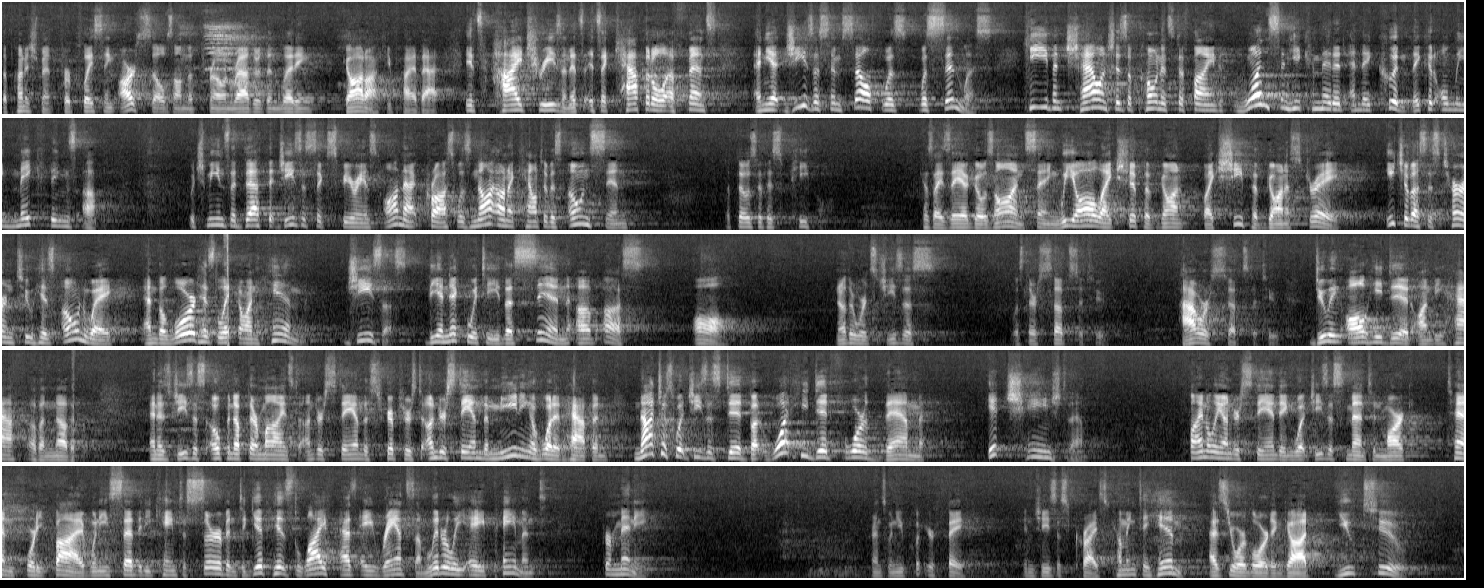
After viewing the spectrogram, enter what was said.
The punishment for placing ourselves on the throne rather than letting God occupy that. It's high treason, it's, it's a capital offense, and yet Jesus himself was, was sinless. He even challenged his opponents to find one sin he committed, and they couldn't. They could only make things up. Which means the death that Jesus experienced on that cross was not on account of his own sin, but those of his people. Because Isaiah goes on saying, We all, like sheep, have gone, like sheep, have gone astray. Each of us has turned to his own way, and the Lord has laid on him, Jesus, the iniquity, the sin of us all. In other words, Jesus was their substitute, our substitute, doing all he did on behalf of another. And as Jesus opened up their minds to understand the scriptures, to understand the meaning of what had happened, not just what Jesus did, but what he did for them, it changed them. Finally, understanding what Jesus meant in Mark 10 45 when he said that he came to serve and to give his life as a ransom, literally a payment for many. Friends, when you put your faith in Jesus Christ, coming to Him as your Lord and God, you too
